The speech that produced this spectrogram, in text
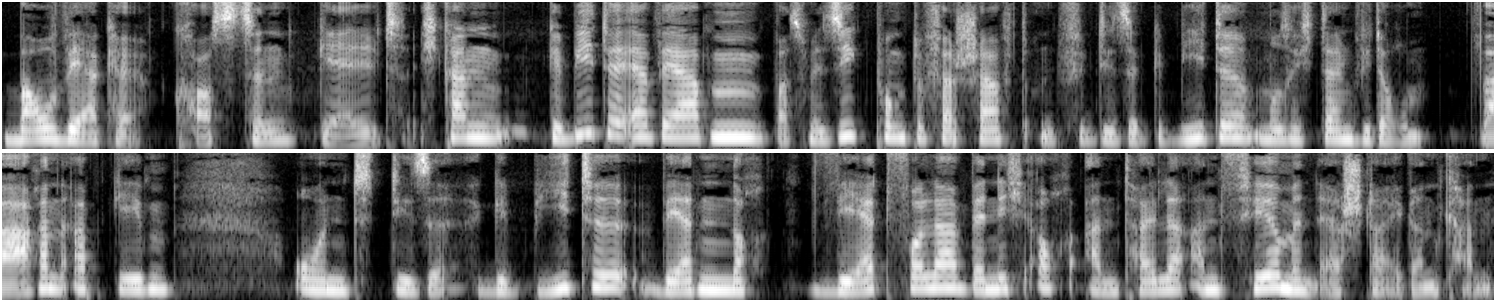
Bauwerke kosten Geld. Ich kann Gebiete erwerben, was mir Siegpunkte verschafft. Und für diese Gebiete muss ich dann wiederum Waren abgeben. Und diese Gebiete werden noch wertvoller, wenn ich auch Anteile an Firmen ersteigern kann.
